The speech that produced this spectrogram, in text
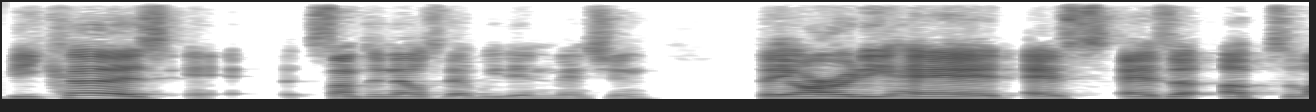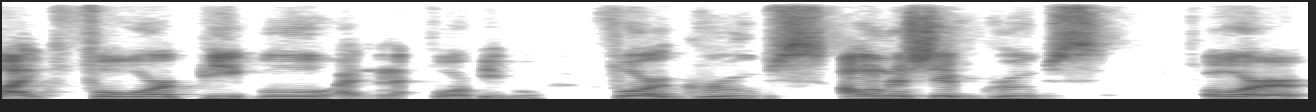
because eh, something else that we didn't mention they already had as as a, up to like four people uh, four people four groups ownership groups or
